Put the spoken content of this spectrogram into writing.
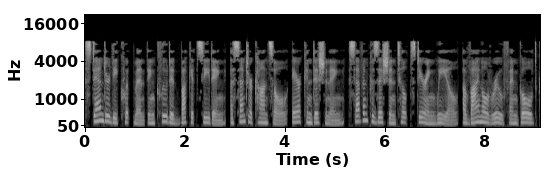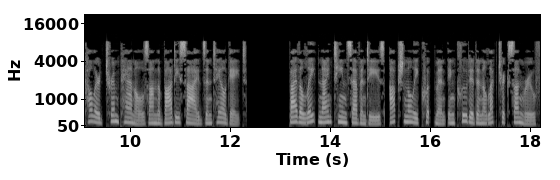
Standard equipment included bucket seating, a center console, air conditioning, seven-position tilt steering wheel, a vinyl roof and gold-colored trim panels on the body sides and tailgate. By the late 1970s, optional equipment included an electric sunroof.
